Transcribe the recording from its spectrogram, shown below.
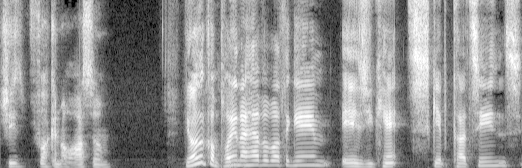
She's fucking awesome. The only complaint I have about the game is you can't skip cutscenes,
